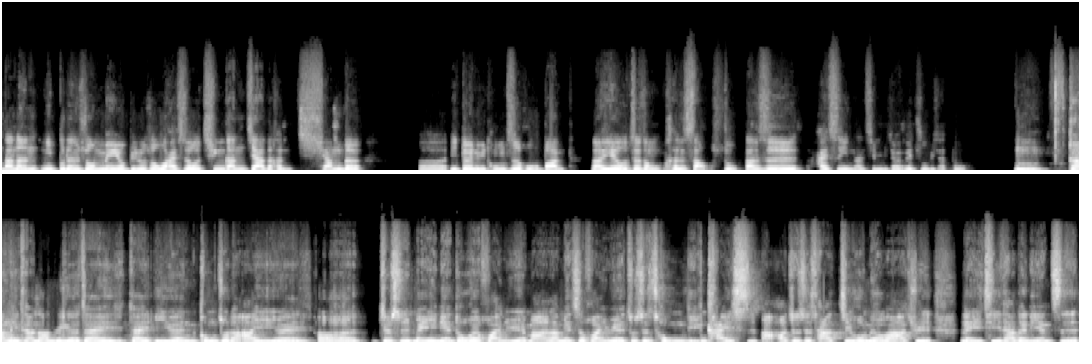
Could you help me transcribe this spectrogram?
当然你不能说没有，比如说我还是有轻钢架的很强的，呃，一对女同志伙伴，那也有这种很少数，但是还是以男性比较为主比较多。嗯，刚刚你谈到那个在在医院工作的阿姨，因为呃，就是每一年都会换约嘛，那每次换约就是从零开始嘛，哈，就是他几乎没有办法去累积他的年资。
